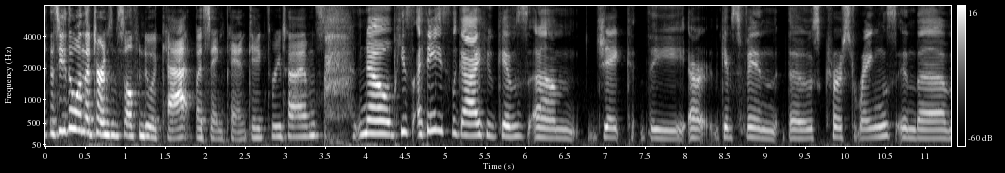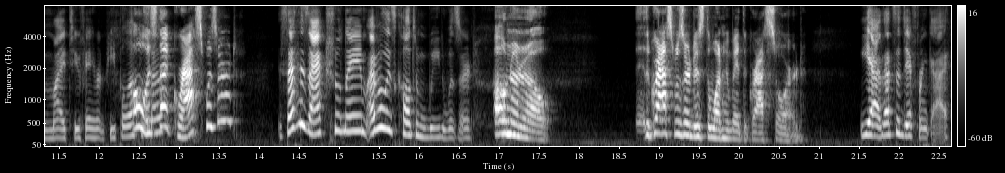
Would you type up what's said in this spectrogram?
Is he the one that turns himself into a cat by saying pancake three times? No, he's. I think he's the guy who gives um Jake the or gives Finn those cursed rings in the My Two Favorite People. Episode. Oh, is that grass wizard? is that his actual name? I've always called him Weed Wizard. Oh no no no. The grass wizard is the one who made the grass sword, Yeah, that's a different guy.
